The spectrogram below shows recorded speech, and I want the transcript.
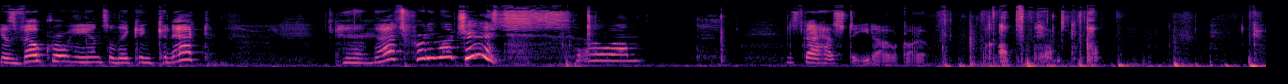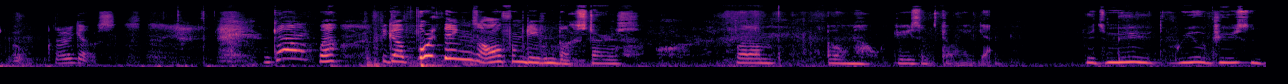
Has Velcro hands so they can connect. And that's pretty much it. So um this guy has to eat avocado. There he goes. Okay, well, we got four things all from Dave and Buster's. But, um, oh no, Jason's coming again. It's me, the real Jason.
